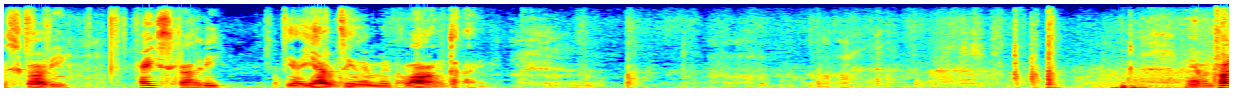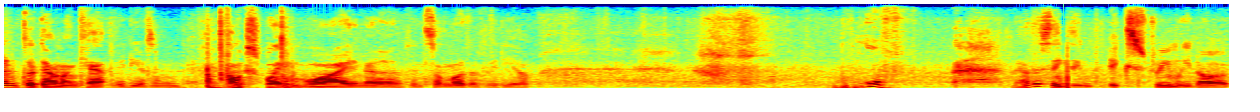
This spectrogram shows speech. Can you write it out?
Scotty. Hey, Scotty. Yeah, you haven't seen him in a long time. Yeah, I've been trying to cut down on cat videos, and I'll explain why in, uh, in some other video. Oof! Now this thing's extremely dark.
